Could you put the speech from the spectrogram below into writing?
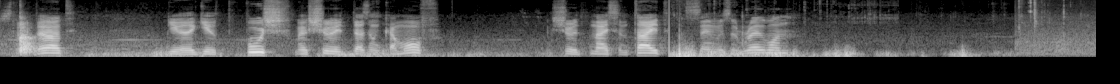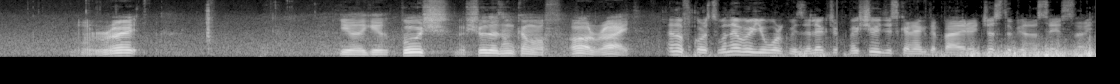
Just like that. Give it a good push make sure it doesn't come off. Make sure it's nice and tight same with the red one. All right. Give it a good push make sure it doesn't come off. All right. And of course whenever you work with electric make sure you disconnect the battery just to be on the safe side.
